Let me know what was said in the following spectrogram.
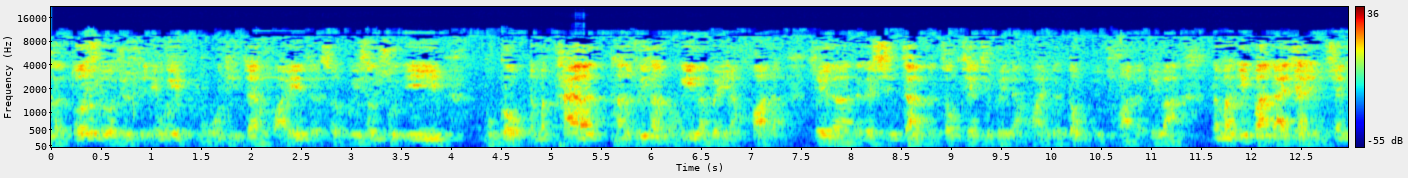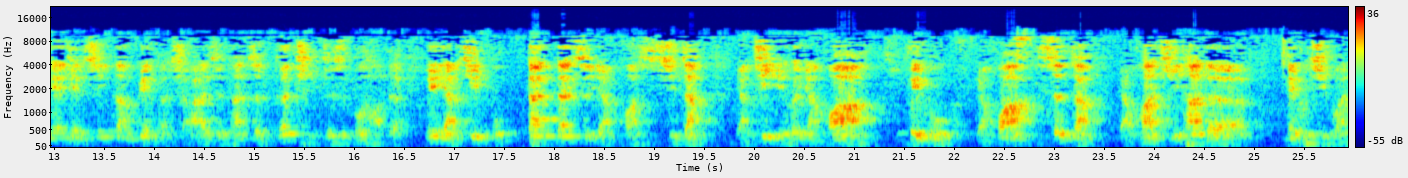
很多时候就是因为母体在怀孕的时候维生素 E 不够，那么胎儿它是非常容易呢被氧化的。所以呢，那个心脏的中间就被氧化一个洞就穿了，对吧？那么一般来讲，有先天性心脏病的小孩子，他整个体质是不好的，因为氧气不单单是氧化心脏，氧气也会氧化肺部、氧化肾脏、氧化其他的内部器官。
